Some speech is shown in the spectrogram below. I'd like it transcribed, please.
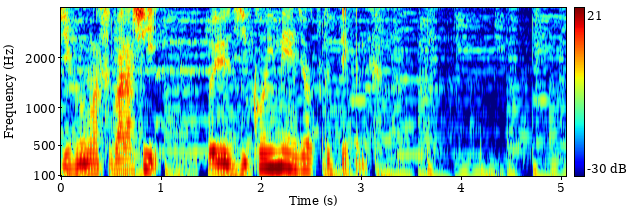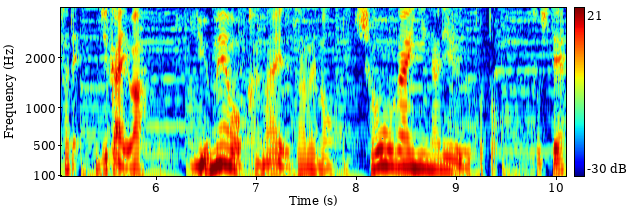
自分は素晴らしいという自己イメージを作っていくんです。さて、次回は夢を叶えるための障害になり得ること、そして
